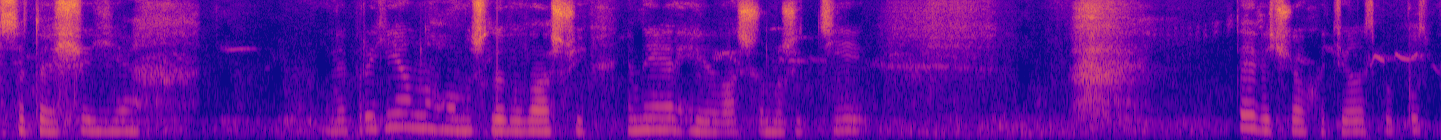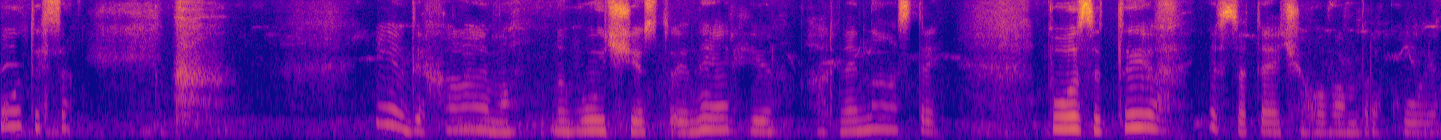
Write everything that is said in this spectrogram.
все те, що є неприємного, можливо, вашій енергії, вашому житті. Те, від чого хотілося б позбутися. І вдихаємо нову чисту енергію, гарний настрій, позитив і все те, чого вам бракує.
